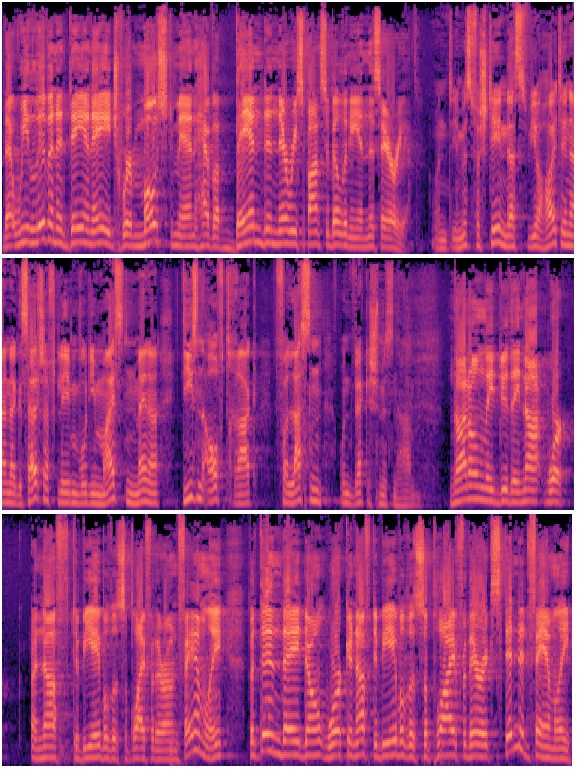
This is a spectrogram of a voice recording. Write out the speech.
that we live in a day and age where most men have abandoned their responsibility in this area. Und ihr müsst verstehen, dass wir heute in einer Gesellschaft leben, wo die meisten Männer diesen Auftrag verlassen und weggeschmissen haben. Not only do they not work enough to be able to supply for their own family, but then they don't work enough to be able to supply for their extended family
